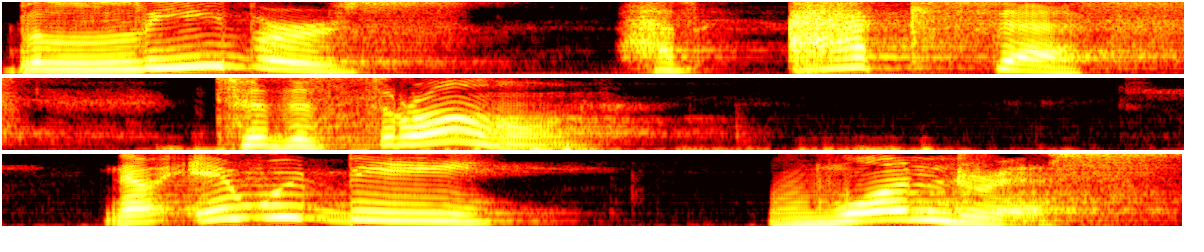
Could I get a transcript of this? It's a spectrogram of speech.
Believers have access to the throne. Now, it would be wondrous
